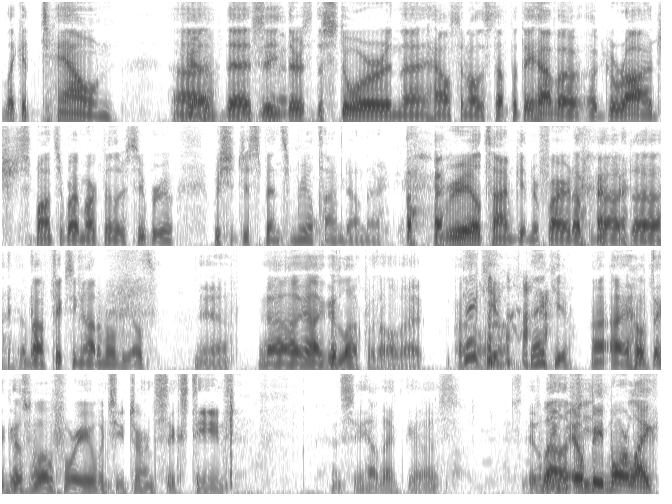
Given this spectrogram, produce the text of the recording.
like a town. Uh, Yeah, the, it. there's the store and the house and all this stuff, but they have a, a garage sponsored by Mark Miller Subaru. We should just spend some real time down there, real time getting her fired up about uh, about fixing automobiles. Yeah. Uh, yeah. Good luck with all that. Thank you, thank you. I, I hope that goes well for you when she turns 16. Let's see how that goes. It'll Well, be it'll be more like,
